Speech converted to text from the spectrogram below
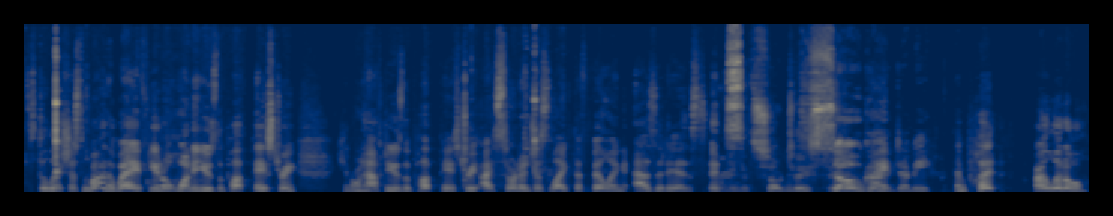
It's delicious. And by the way, if you don't want to use the puff pastry, you don't have to use the puff pastry. I sort of just like the filling as it is. It's, It's so mm-hmm. tasty. so good, Right. Debbie. And put our little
